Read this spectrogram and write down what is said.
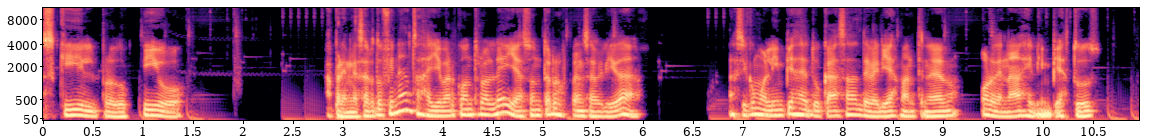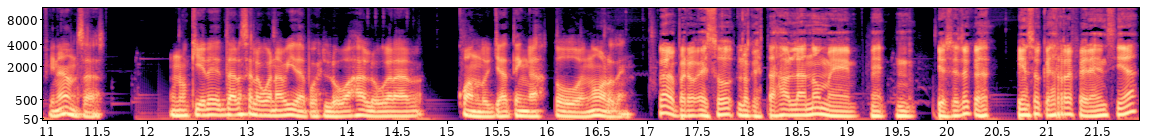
skill productivo. Aprende a hacer tus finanzas, a llevar control de ellas. Son tu responsabilidad. Así como limpias de tu casa, deberías mantener ordenadas y limpias tus finanzas. Uno quiere darse la buena vida, pues lo vas a lograr cuando ya tengas todo en orden. Claro, pero eso, lo que estás hablando, me, yo siento que, pienso que es referencia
